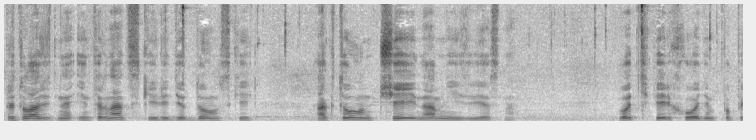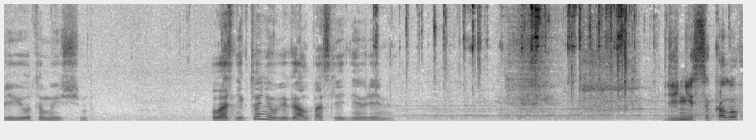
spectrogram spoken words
Предположительно, интернатский или детдомовский. А кто он, чей, нам неизвестно. Вот теперь ходим по приютам, ищем. У вас никто не убегал в последнее время? Денис Соколов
